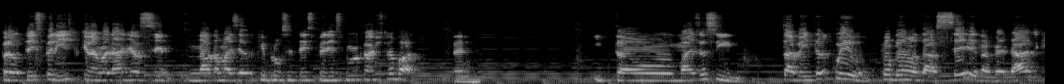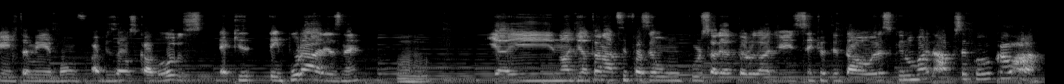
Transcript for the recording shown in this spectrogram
para eu ter experiência, porque na verdade assim, nada mais é do que para você ter experiência no mercado de trabalho, né? Uhum. Então, mas assim, tá bem tranquilo. O problema da C, na verdade, que a gente também é bom avisar os calouros, é que tem por áreas, né? Uhum. E aí não adianta nada você fazer um curso aleatório lá de 180 horas que não vai dar pra você colocar lá.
